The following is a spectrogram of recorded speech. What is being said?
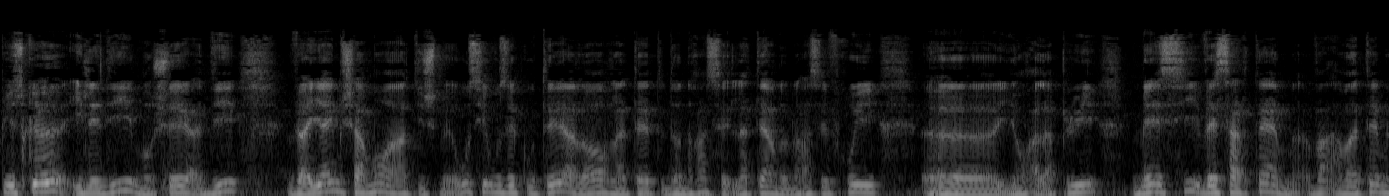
puisque il est dit, Moshe a dit, Vayim Tishmeru, si vous écoutez, alors la, tête donnera ses, la terre donnera ses fruits, euh, il y aura la pluie, mais si Vesartem, Avatem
